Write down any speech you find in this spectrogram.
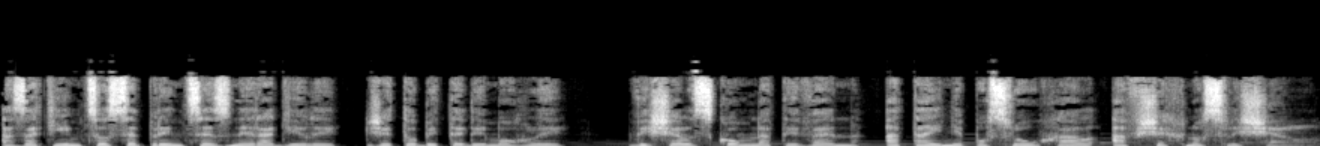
A zatímco se princezny radili, že to by tedy mohli, vyšel z komnaty ven a tajně poslouchal a všechno slyšel.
